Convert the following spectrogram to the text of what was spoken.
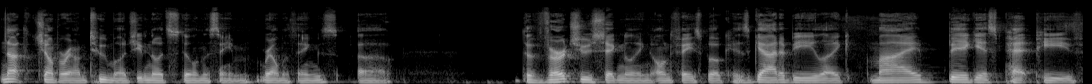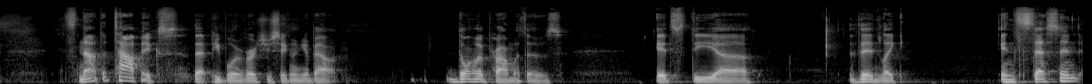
not to jump around too much, even though it's still in the same realm of things. Uh, the virtue signaling on Facebook has got to be like my biggest pet peeve. It's not the topics that people are virtue signaling about. Don't have a problem with those it's the uh the like incessant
